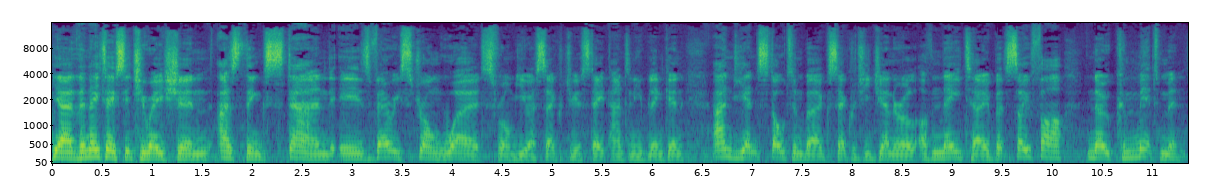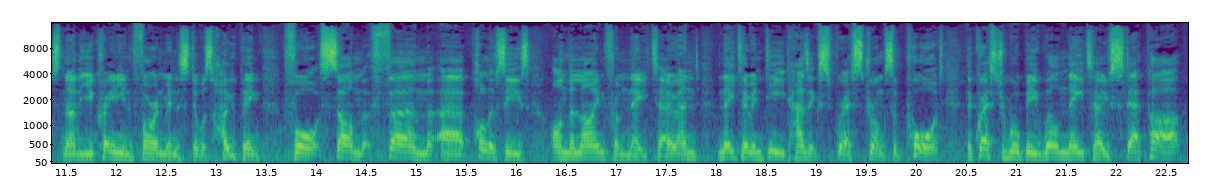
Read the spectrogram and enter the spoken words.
Yeah, the NATO situation, as things stand, is very strong words from US Secretary of State Antony Blinken and Jens Stoltenberg, Secretary General of NATO, but so far no commitments. Now, the Ukrainian foreign minister was hoping for some firm uh, policies on the line from NATO, and NATO indeed has expressed strong support. The question will be will NATO step up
